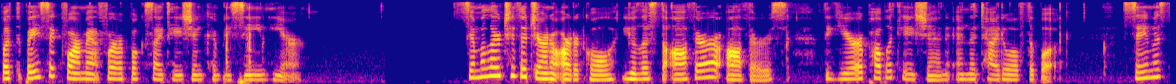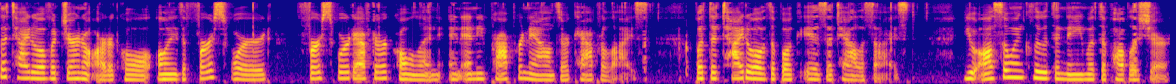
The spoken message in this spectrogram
but the basic format for a book citation can be seen here. Similar to the journal article, you list the author or authors, the year of publication, and the title of the book. Same as the title of a journal article, only the first word, first word after a colon, and any proper nouns are capitalized, but the title of the book is italicized. You also include the name of the publisher.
